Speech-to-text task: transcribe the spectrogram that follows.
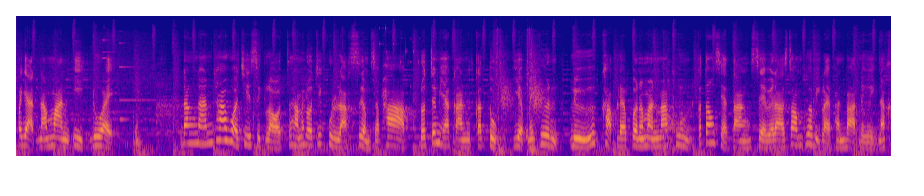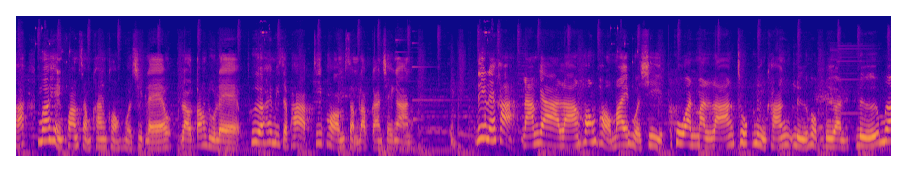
ประหยัดน้ำมันอีกด้วย ดังนั้นถ้าหัวฉีดสึกหรอจะทำให้รถที่คุณรักเสื่อมสภาพ รถจะมีอาการกระตุกเหยียบไม่ขึ้น หรือขับแล้วเปลืองน้ำมันมากขึ้น ก็ต้องเสียตังค์เสียเวลาซ่อมเพิ่มอีกหลายพันบาทเลยนะคะ เมื่อเห็นความสำคัญของหัวฉีดแล้ว เราต้องดูแลเพื่อให้มีสภาพที่พร้อมสำหรับการใช้งานนี่เลยค่ะ น้ำยาล้างห้องเผาไหม้หัวฉีด ควรหมั่นล้างทุก 1 ครั้งหรือ 6 เดือน หรือเมื่อ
